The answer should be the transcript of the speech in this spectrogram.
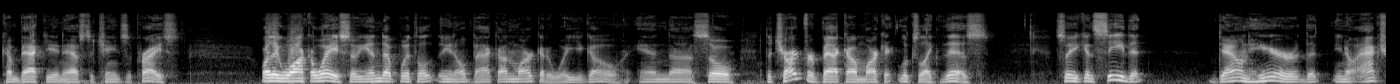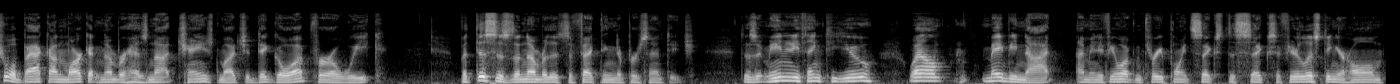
come back to you and ask to change the price, or they walk away. So you end up with, you know, back on market, away you go. And uh, so the chart for back on market looks like this. So you can see that down here that, you know, actual back on market number has not changed much. It did go up for a week, but this is the number that's affecting the percentage. Does it mean anything to you? Well, maybe not. I mean, if you went from 3.6 to 6, if you're listing your home,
